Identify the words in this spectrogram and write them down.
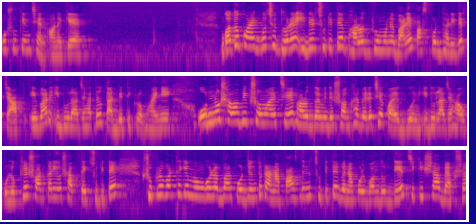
পশু কিনছেন অনেকে। গত কয়েক বছর ধরে ঈদের ছুটিতে ভারত ভ্রমণে বাড়ে পাসপোর্টধারীদের চাপ। এবার ঈদুল আজহাতেও তার ব্যতিক্রম হয়নি। অন্য স্বাভাবিক সময়ের চেয়ে ভারতগামীদের সংখ্যা বেড়েছে কয়েক গুণ। ঈদুল আজহা উপলক্ষে সরকারি ও সাপ্তাহিক ছুটিতে শুক্রবার থেকে মঙ্গলবার পর্যন্ত টানা পাঁচ দিনের ছুটিতে বেনাপোল বন্দর দিয়ে চিকিৎসা, ব্যবসা,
